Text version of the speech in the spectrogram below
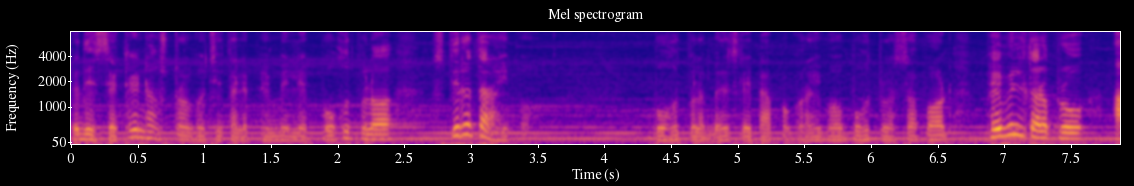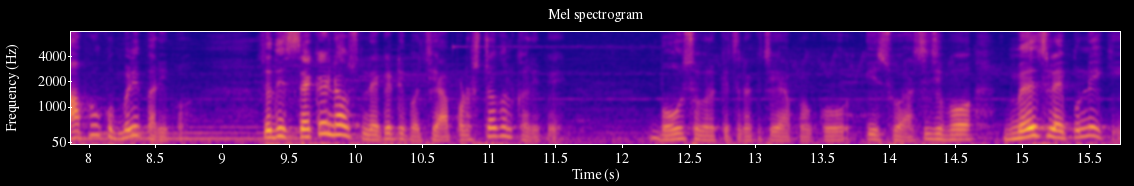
जदि सेकेंड हाउस स्ट्रंग अच्छी तेज़े फैमिली बहुत भल स्थिरता रहा ବହୁତ ଭଲ ମ୍ୟାରେଜ୍ ଲାଇଫ୍ ଆପଣଙ୍କ ରହିବ ବହୁତ ଭଲ ସପୋର୍ଟ ଫ୍ୟାମିଲି ତରଫରୁ ଆପଣଙ୍କୁ ମିଳିପାରିବ ଯଦି ସେକେଣ୍ଡ ହାଉସ୍ ନେଗେଟିଭ୍ ଅଛି ଆପଣ ଷ୍ଟ୍ରଗଲ୍ କରିବେ ବହୁତ ସମୟରେ କିଛି ନା କିଛି ଆପଣଙ୍କୁ ଇସ୍ୟୁ ଆସିଯିବ ମ୍ୟାରେଜ୍ ଲାଇଫ୍କୁ ନେଇକି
